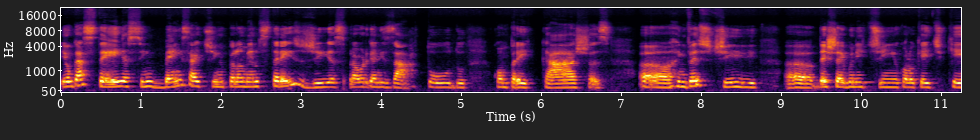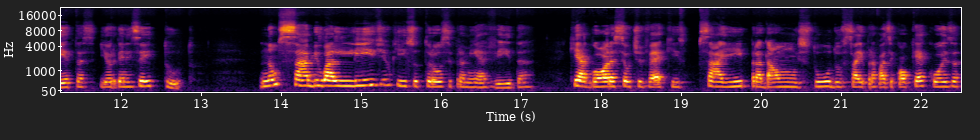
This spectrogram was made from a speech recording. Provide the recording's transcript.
Eu gastei assim bem certinho, pelo menos três dias para organizar tudo. Comprei caixas, uh, investi, uh, deixei bonitinho, coloquei etiquetas e organizei tudo. Não sabe o alívio que isso trouxe para minha vida que agora se eu tiver que sair para dar um estudo, sair para fazer qualquer coisa,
